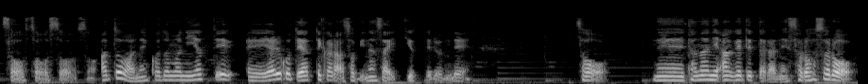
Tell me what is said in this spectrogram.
そうそうそうそう。あとはね、子供にやって、えーやることやってから遊びなさいって言ってるんで。そう。ね棚にあげてたらね、そろそろ、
